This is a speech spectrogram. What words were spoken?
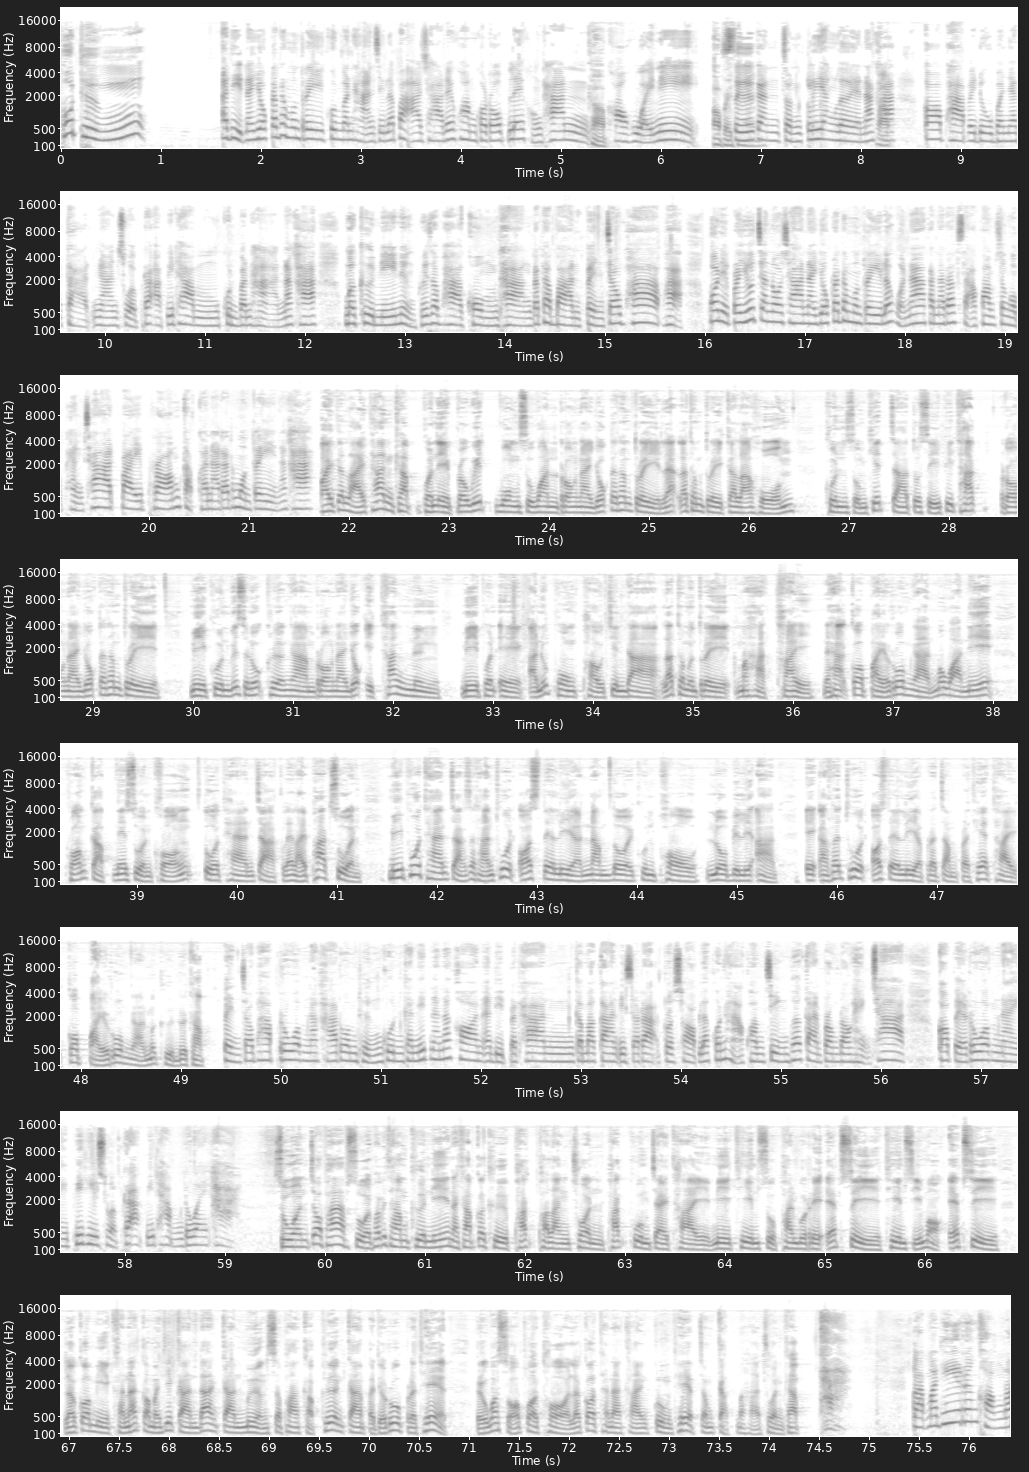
พูดถึงอดีตนายกรัฐมนตรีคุณบรรหารศิลปะอาชาด้วยความเคารพเลขของท่านครับคอหวยนี่เอาไปซื้อแทนกันจนเกลี้ยงเลยนะครัคะบก็พาไปดูบรรยากาศงานสวดพระอภิธรรมคุณบรรหารนะคะ เมื่อคืนนี้หนึ่งพฤษภาคมทางรัฐบาลเป็นเจ้าภาพค่ะพลเอกประยุทธ์จันทร์โอชานายกรัฐมนตรีและหัวหน้าคณะรักษาความสงบแห่งชาติไปพร้อมกับคณะรัฐมนตรีนะคะ ไปกันหลายท่านครับพลเอกประวิตยวงษ์สุวรรณรองนายกรัฐมนตรีและรัฐมนตรีกลาโหม คุณสมคิดจาตุศรีพิทักษ์รองนายกรัฐมนตรี มีคุณวิษณุเครืองามรองนายกอีกท่านหนึ่ง มีพลเอกอนุพงศ์เผ่าจินดา รัฐมนตรีมหาดไทยนะฮะก็ไปร่วมงานเมื่อวานนี้ ร้อมกับในส่วนของตัวแทนจากหลาย ๆ ภาคส่วน มีผู้แทนจากสถานทูตออสเตรเลียนำโดยคุณพอลโลบิลิอาดเอกอัครทูตออสเตรเลียประจำประเทศไทยก็ไปร่วมงานเมื่อคืนด้วยครับ เป็นเจ้าภาพร่วมนะคะ รวมถึงคุณคณิตนนคร อดีตประธานกรรมการอิสระตรวจสอบและค้นหาความจริง เพื่อการปรองดองแห่งชาติ ก็ไปร่วมในพิธีสวดพระอภิธรรมด้วยค่ะ ส่วนเจ้าภาพสวดพระพิธรรมคืนนี้นะครับก็คือพักพลังชน พักภูมิใจไทย มีทีมสุพรรณบุรี FC ทีมสีหมอก FC แล้วก็มีคณะกรรมาการด้านการเมืองสภาขับเคลื่อนการปฏิรูปประเทศ หรือว่าสปทแล้วก็ธนาคารกรุงเทพจำกัดมหาชนครับ ค่ะ กลับมาที่เรื่องของรถ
